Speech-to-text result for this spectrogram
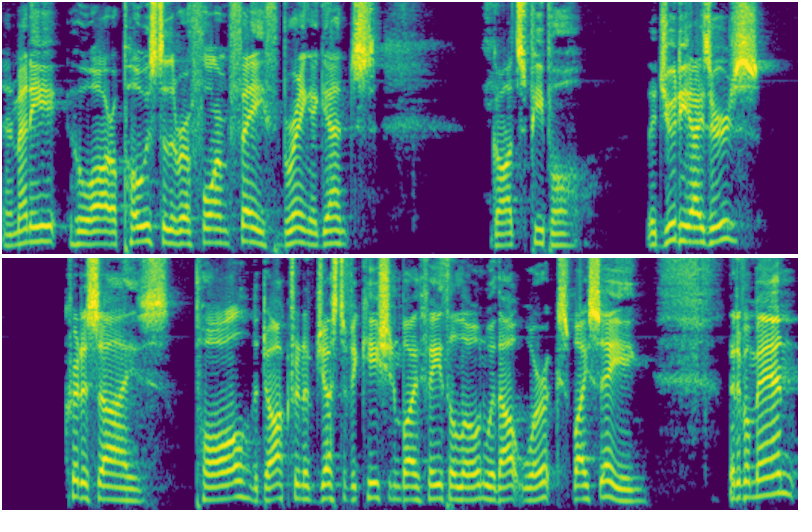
and many who are opposed to the Reformed faith bring against God's people. The Judaizers criticize Paul, the doctrine of justification by faith alone without works, by saying that if a man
